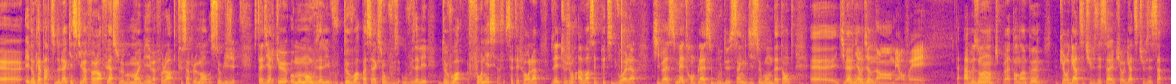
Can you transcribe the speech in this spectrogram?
Euh, et donc à partir de là, qu'est-ce qu'il va falloir faire sur le moment? Eh bien, il va falloir tout simplement s'obliger. C'est-à-dire qu'au moment où vous allez devoir passer à l'action, où vous, allez devoir fournir cet effort-là, vous allez toujours avoir cette petite voix-là qui va se mettre en place au bout de 5-10 secondes d'attente, euh, qui va venir vous dire non, mais en vrai, t'as pas besoin, tu peux attendre un peu. Et puis regarde si tu faisais ça, et puis regarde si tu faisais ça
